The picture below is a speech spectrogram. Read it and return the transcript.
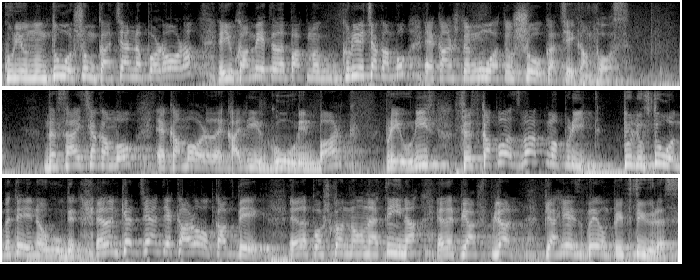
kur ju nëntua shumë kanë qenë në porora e ju ka metë edhe pak më krye që kanë bo e kanë shtërngua ato shokat që i kanë pasë Ndërsa ai çka ka bo, e ka marrë dhe ka lidh gurin n'bark prej uris, se s'ka pas vakt me prit, tu luftu n'betejën e Uhudit. Edhe në këtë gjendje ka ra ka vdek, edhe po shkon nona e tina, edhe pja shplon, pja hek dheun prej fytyrës.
